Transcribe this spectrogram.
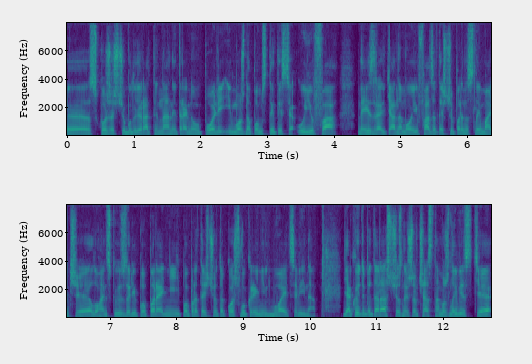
е, схоже, що будуть грати на нейтральному полі, і можна помститися УЄФА, не ізраїльтянам, а УЄФА за те, що перенесли матч Луганської зорі попередній, попри те, що також в Україні відбувається війна. Дякую тобі, Тарас, що знайшов час та можливість е,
